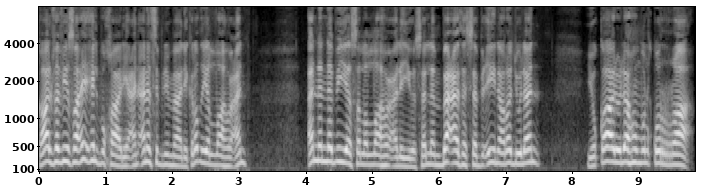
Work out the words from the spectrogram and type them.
قال ففي صحيح البخاري عن أنس بن مالك رضي الله عنه أن النبي صلى الله عليه وسلم بعث سبعين رجلا يقال لهم القراء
